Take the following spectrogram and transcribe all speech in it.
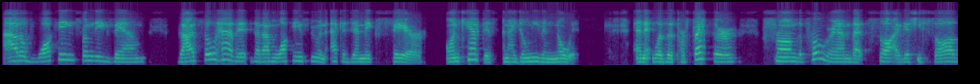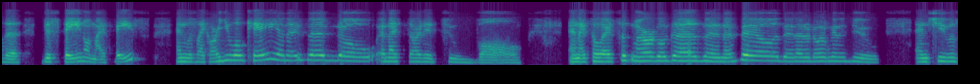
out of walking from the exam, God so have it that I'm walking through an academic fair on campus and I don't even know it. And it was a professor from the program that saw, I guess she saw the disdain on my face and was like, Are you okay? And I said, No. And I started to bawl. And I told her I took my orgo class and I failed and I don't know what I'm going to do. And she was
